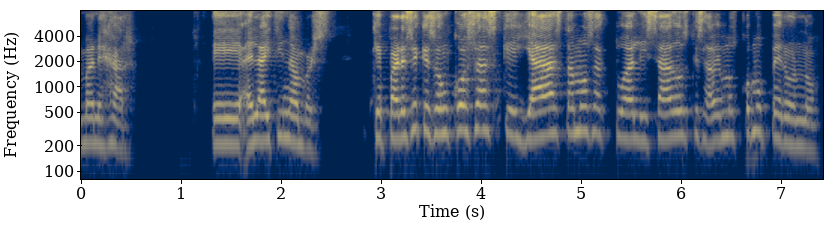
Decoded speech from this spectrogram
manejar eh, el IT numbers que parece que son cosas que ya estamos actualizados, que sabemos cómo, pero no.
